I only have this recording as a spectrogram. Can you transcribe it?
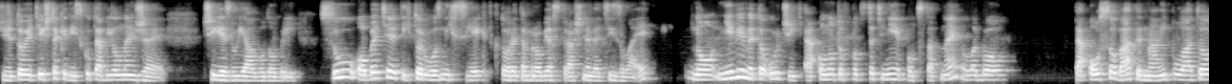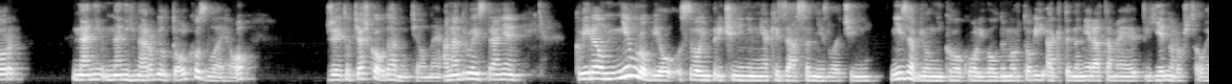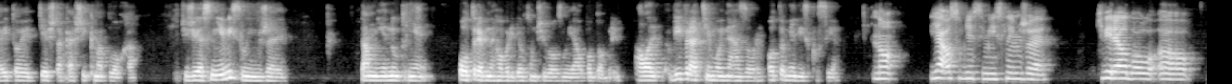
Čiže to je tiež také diskutabilné, že či je zlý alebo dobrý. Sú obete týchto rôznych siekt, ktoré tam robia strašné veci zlé, no nevieme to určiť a ono to v podstate nie je podstatné, lebo tá osoba, ten manipulátor na, ni- na nich narobil toľko zlého, že je to ťažko odhadnutelné. A na druhej strane Quirrell neurobil svojim pričinením nejaké zásadne zlečiny. Nezabil nikoho kvôli Voldemortovi, ak teda nerátame tých jednorožcov, hej, to je tiež taká šikma plocha. Čiže ja si nemyslím, že tam je nutne potrebné hovoriť o tom, či bol zlý alebo dobrý. Ale vyvráťte môj názor, o tom je diskusia. No, ja osobne si myslím, že Quirrell bol uh,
